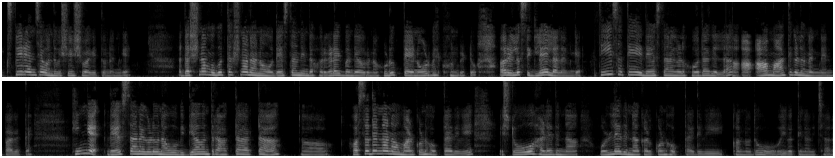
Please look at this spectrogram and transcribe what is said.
ಎಕ್ಸ್ಪೀರಿಯನ್ಸೇ ಒಂದು ವಿಶೇಷವಾಗಿತ್ತು ನನಗೆ. ದರ್ಶನ ಮುಗಿದ ತಕ್ಷಣ ನಾನು ದೇವಸ್ಥಾನದಿಂದ ಹೊರಗಡೆಗೆ ಬಂದೆ, ಅವ್ರನ್ನ ಹುಡುಕ್ತೆ ನೋಡಬೇಕು ಅಂದ್ಬಿಟ್ಟು ಅವರೆಲ್ಲೂ ಸಿಗಲೇ ಇಲ್ಲ ನನಗೆ. ಪ್ರತಿ ಸತಿ ದೇವಸ್ಥಾನಗಳು ಹೋದಾಗೆಲ್ಲ ಆ- ಮಾತುಗಳು ನಂಗೆ ನೆನಪಾಗುತ್ತೆ. ಹಿಂಗೆ ದೇವಸ್ಥಾನಗಳು ನಾವು ವಿದ್ಯಾವಂತರ ಆಗ್ತಾ ಆಗ್ತಾ ಹೊಸದನ್ನ ನಾವು ಮಾಡ್ಕೊಂಡು ಹೋಗ್ತಾ ಇದೀವಿ, ಎಷ್ಟೋ ಹಳೆದನ್ನ, ಒಳ್ಳೇದನ್ನ ಕಳ್ಕೊಂಡು ಹೋಗ್ತಾ ಇದೀವಿ ಅನ್ನೋದು ಇವತ್ತಿನ ವಿಚಾರ.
